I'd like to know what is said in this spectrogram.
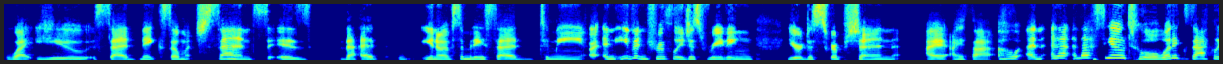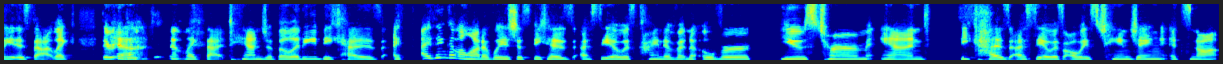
what you said makes so much sense, is that, you know, if somebody said to me, and even truthfully, just reading your description, I, I thought, oh, an, an, an, SEO tool. What exactly is that? Like there, yeah. there isn't like that tangibility because I, I think in a lot of ways, just because SEO is kind of an overused term and because SEO is always changing, it's not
